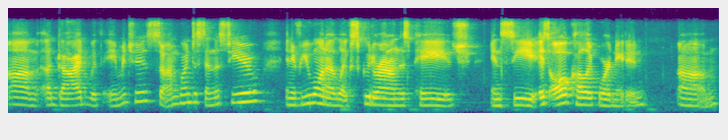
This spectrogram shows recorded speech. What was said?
um, a guide with images, so I'm going to send this to you. And if you want to like scoot around on this page and see, it's all color coordinated. Um,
